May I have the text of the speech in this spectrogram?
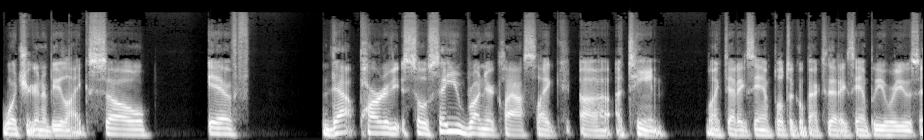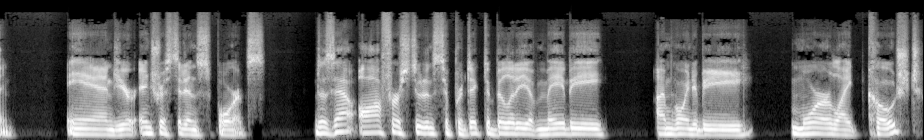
what you're going to be like. So if that part of you, so say you run your class like uh, a team, like that example, to go back to that example you were using, and you're interested in sports, does that offer students the predictability of maybe I'm going to be more like coached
